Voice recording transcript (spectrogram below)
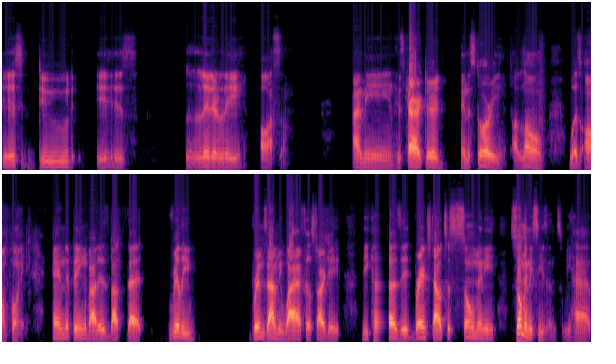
this dude is literally awesome. I mean, his character and the story alone was on point. And the thing about it is about that really brims out of me why I feel Stargate because it branched out to so many so many seasons. We have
